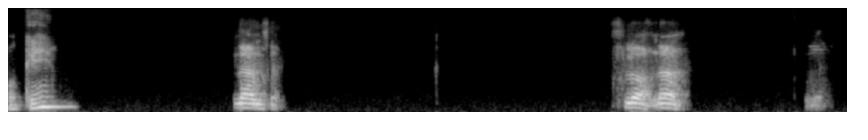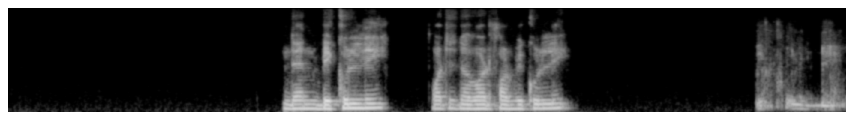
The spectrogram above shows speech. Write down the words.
Okay, نعم sir. Flow. نعم. Then Bikulli. What is the word for Bikulli? Bikulli.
